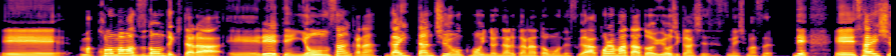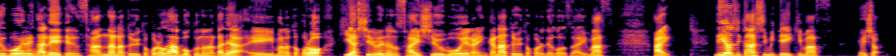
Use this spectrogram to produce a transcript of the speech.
えー、まあ、このままズドンってきたら、えー、0.43かな？が一旦注目ポイントになるかなと思うんですが、これはまた後4時間して説明します。で、えー、最終防衛ラインが0.37というところが僕の中では、えー、今のところ、冷やしレベルの最終防衛ラインかなというところでございます。はい。で、4時間足見ていきます。よいしょ。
